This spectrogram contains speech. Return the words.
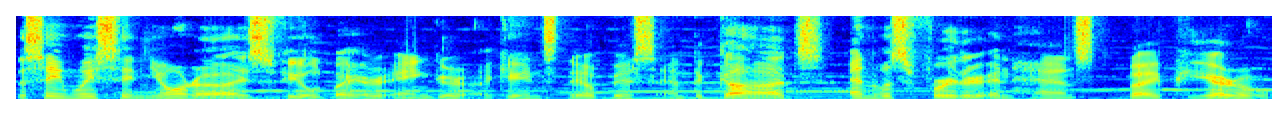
The same way Signora is fueled by her anger against the Abyss and the gods, and was further enhanced by Pierro.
